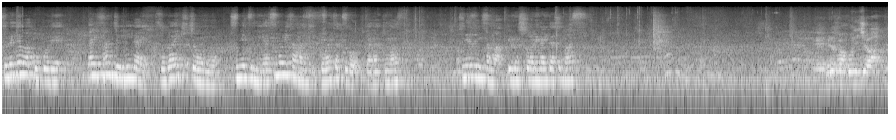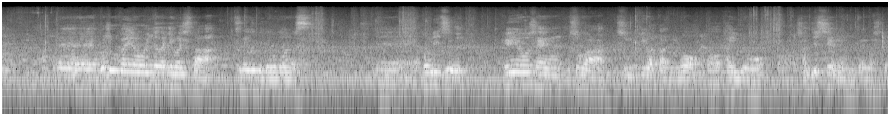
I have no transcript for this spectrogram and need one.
それではここで第32代蘇我駅長の常住康則様にご挨拶をいただきます。常住様よろしくお願いいたします。えー、皆様こんにちは、えー、ご紹介をいただきました常住でございます、えー、本日京葉線蘇我新木場間の開業30周年を迎えまして、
